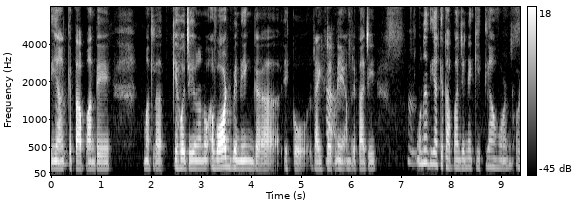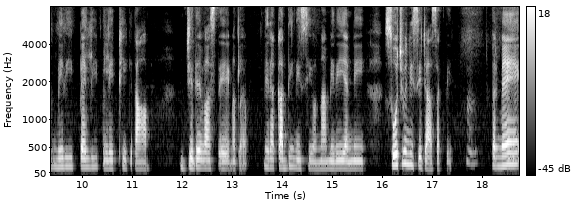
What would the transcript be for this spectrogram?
ਦੀਆਂ। ਕਿਤਾਬਾਂ ਦੇ ਮਤਲਬ ਕਿਹੋ ਜਿਹੇ ਉਹਨਾਂ ਨੂੰ ਅਵਾਰਡ ਵਿਨਿੰਗ ਇੱਕ ਰਾਈਟਰ। ਨੇ ਅੰਮ੍ਰਿਤਾ ਜੀ ਉਹਨਾਂ ਦੀਆਂ ਕਿਤਾਬਾਂ ਜਿਹਨੇ ਕੀਤੀਆਂ ਹੋਣ ਔਰ ਮੇਰੀ ਪਹਿਲੀ ਪਲੇਠੀ ਕਿਤਾਬ ਜਿਹਦੇ ਵਾਸਤੇ ਮਤਲਬ ਮੇਰਾ ਕੱਦ ਹੀ ਨਹੀਂ ਸੀ ਉਹਨਾਂ ਮੇਰੀ ਇੰਨੀ ਸੋਚ ਵੀ ਨਹੀਂ ਸੀ ਜਾ ਸਕਦੀ। ਪਰ ਮੈਂ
